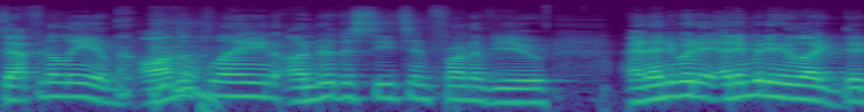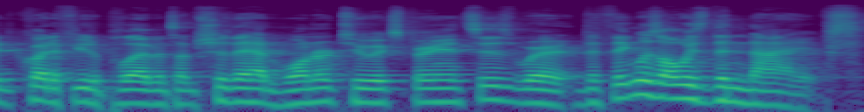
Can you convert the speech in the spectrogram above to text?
definitely on the plane, under the seats in front of you. And anybody anybody who like did quite a few deployments, I'm sure they had one or two experiences where the thing was always the knives.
